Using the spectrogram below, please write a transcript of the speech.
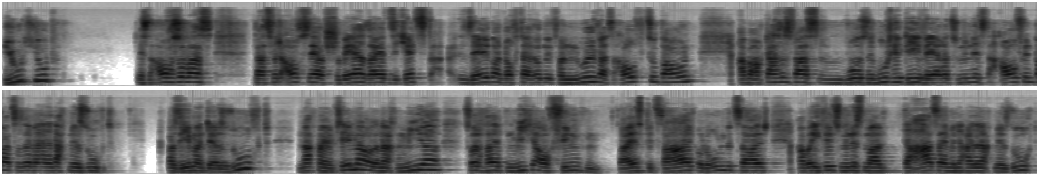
YouTube ist auch sowas, das wird auch sehr schwer sein, sich jetzt selber noch da irgendwie von Null was aufzubauen. Aber auch das ist was, wo es eine gute Idee wäre, zumindest auffindbar zu sein, wenn einer nach mir sucht. Also jemand, der sucht, nach meinem Thema oder nach mir soll halt mich auch finden, sei es bezahlt oder unbezahlt. Aber ich will zumindest mal da sein, wenn einer nach mir sucht,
